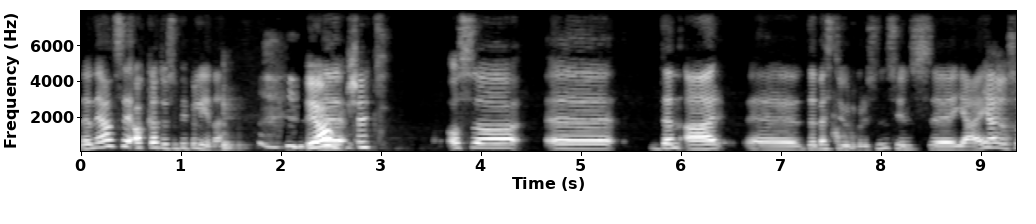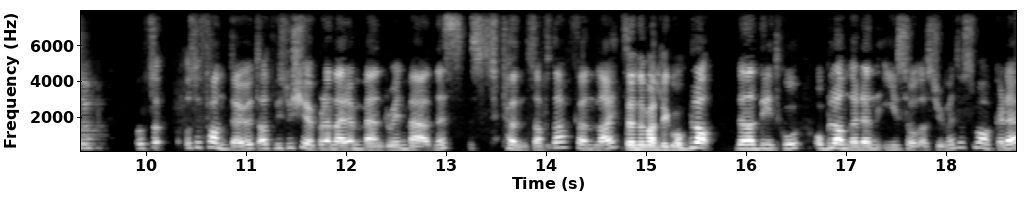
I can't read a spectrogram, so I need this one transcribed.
Den ja, ser akkurat ut som Pippeline. ja, Eh, shit. Og så eh, Den er eh, den beste julebrusen, syns eh, jeg. Jeg også. Og så, og så fant jeg ut at hvis du kjøper den der Mandarin Madness Funsafta, Fun-safta, Light, Den er veldig og god. bland, den er dritgod, og blander den i sodastreamen, så smaker det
